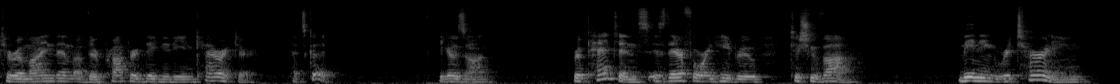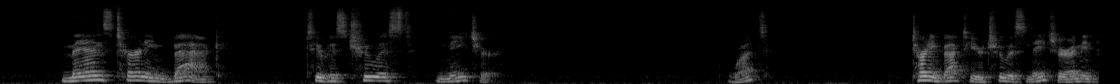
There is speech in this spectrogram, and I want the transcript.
to remind them of their proper dignity and character. That's good. He goes on Repentance is therefore in Hebrew teshuvah, meaning returning, man's turning back to his truest nature. What? Turning back to your truest nature. I mean,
